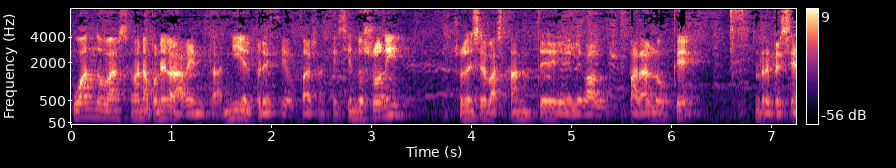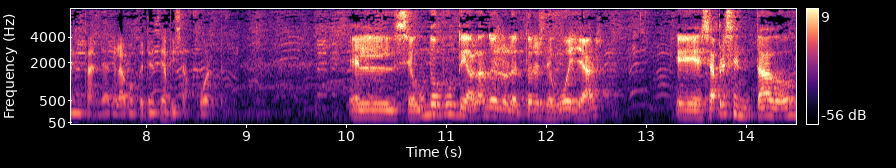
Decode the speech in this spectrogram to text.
cuándo se van a poner a la venta, ni el precio. Pasa que siendo Sony suelen ser bastante elevados para lo que representan, ya que la competencia pisa fuerte. El segundo punto, y hablando de los lectores de huellas, eh, se ha presentado,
